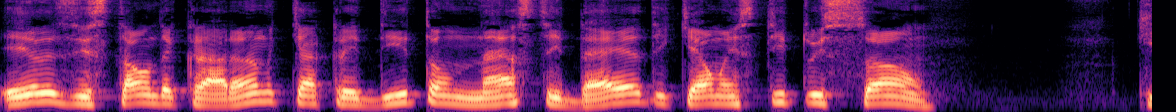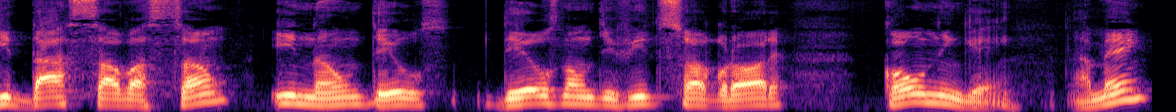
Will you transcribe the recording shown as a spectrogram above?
Eles estão declarando que acreditam nesta ideia de que é uma instituição que dá salvação e não Deus. Deus não divide sua glória com ninguém. Amém?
